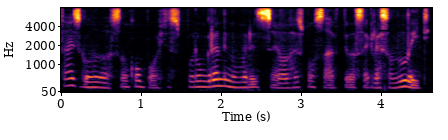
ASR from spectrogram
Tais glândulas são compostas por um grande número de células responsáveis pela secreção do leite.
